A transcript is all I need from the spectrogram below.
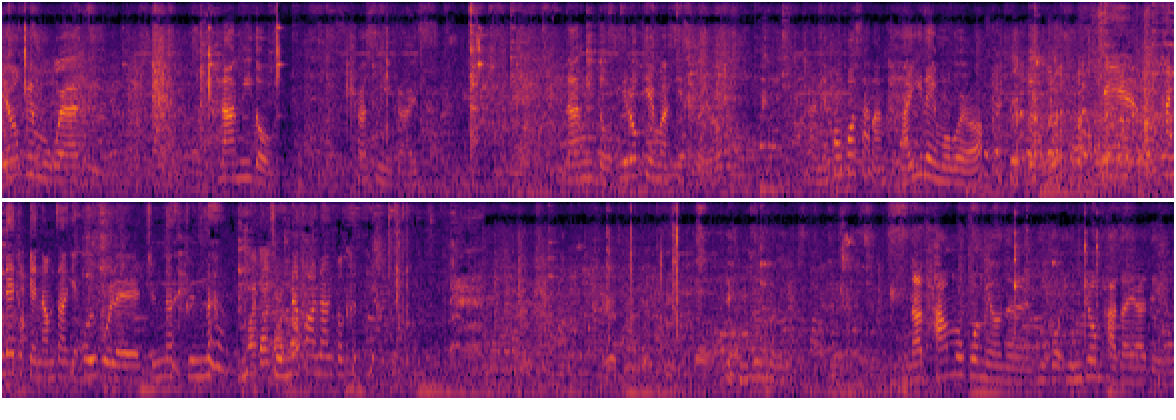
이렇게 먹어야지. 나미도. Trust me guys. 나미도 이렇게 맛있어요. 아니 홍콩 사람 다 이래 먹어요. 네 반대쪽에 남자기 얼굴에 존나 존나 존나 화난 것 같아. 나 다 먹으면은 이거 인정 받아야 돼요.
